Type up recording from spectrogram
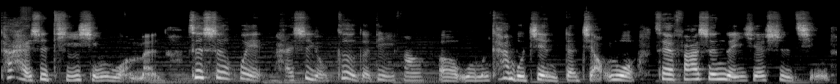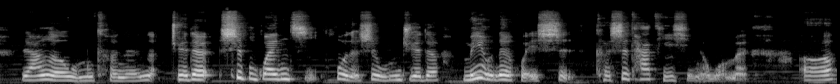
它还是提醒我们，这社会还是有各个地方，呃，我们看不见的角落在发生的一些事情。然而，我们可能觉得事不关己，或者是我们觉得没有那回事。可是，它提醒了我们。而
